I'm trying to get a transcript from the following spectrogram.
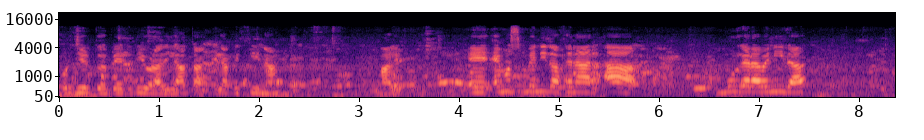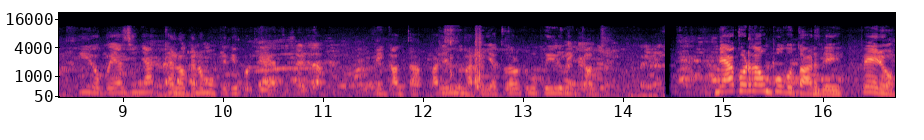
por cierto, he perdido la dilata en la piscina, ¿vale? Eh, hemos venido a cenar a Burger Avenida y os voy a enseñar qué es lo que nos hemos pedido porque me encanta, ¿vale? Es mi maravilla, todo lo que hemos pedido me encanta. Me he acordado un poco tarde, pero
